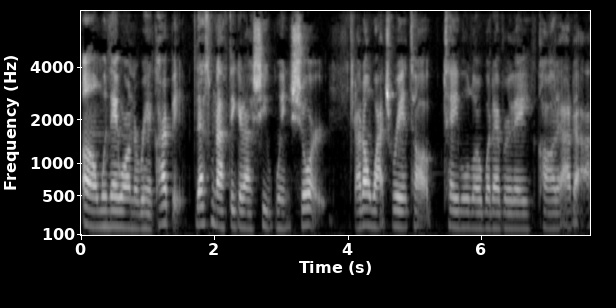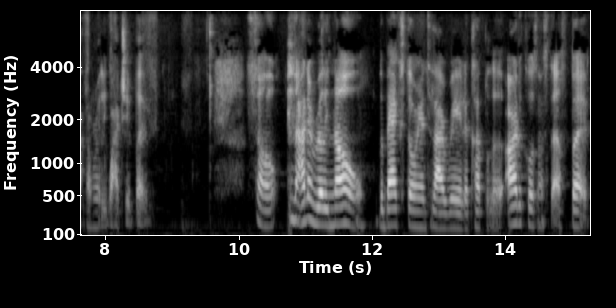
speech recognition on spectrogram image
um, when they were on the red carpet. That's when I figured out she went short. I don't watch Red Talk Table or whatever they call it. I, I don't really watch it, but so I didn't really know the backstory until I read a couple of articles and stuff. But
